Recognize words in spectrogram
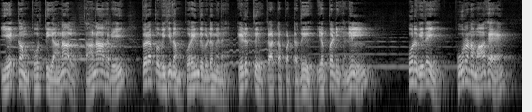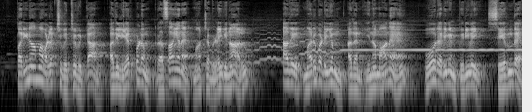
ஏக்கம் பூர்த்தியானால் தானாகவே பிறப்பு விகிதம் குறைந்துவிடும் என எடுத்து காட்டப்பட்டது. எப்படி எனில் ஒரு விதை பூரணமாக பரிணாம வளர்ச்சி பெற்றுவிட்டால் அதில் ஏற்படும் ரசாயன மாற்ற விளைவினால் அது மறுபடியும் அதன் இனமான ஓரறிவின் பிரிவை சேர்ந்த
